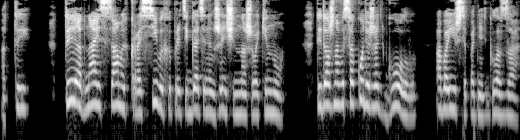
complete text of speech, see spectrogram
А ты? Ты одна из самых красивых и притягательных женщин нашего кино. Ты должна высоко держать голову, а боишься поднять глаза.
